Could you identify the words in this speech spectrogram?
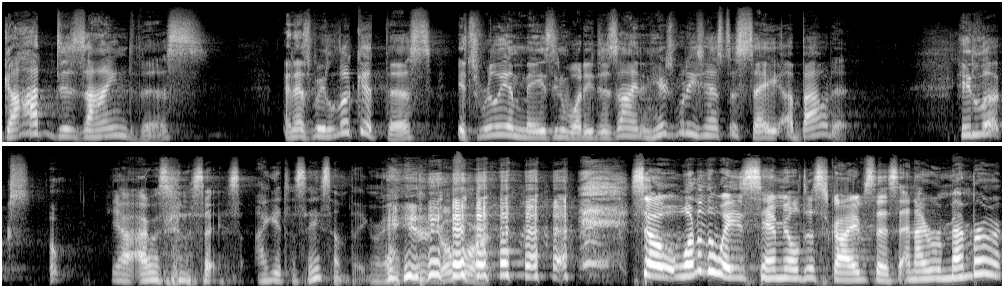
God designed this. And as we look at this, it's really amazing what He designed. And here's what He has to say about it. He looks, oh, Yeah, I was going to say, I get to say something, right? Yeah, go for it. so one of the ways Samuel describes this, and I remember,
